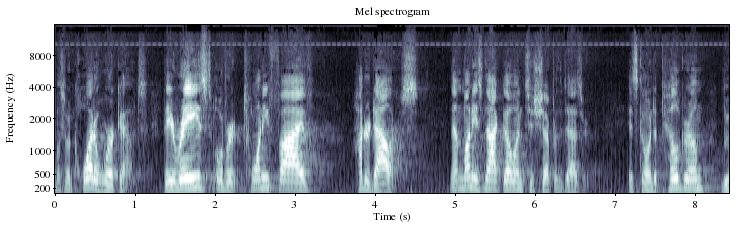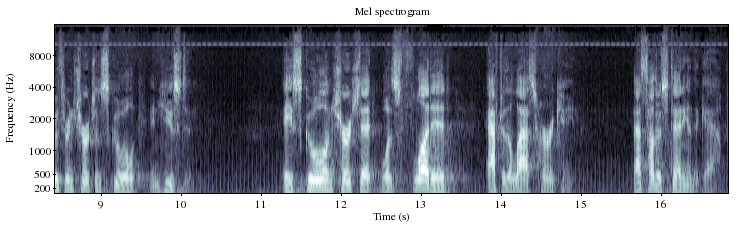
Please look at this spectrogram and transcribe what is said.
have been quite a workout. They raised over $2,500. That money is not going to Shepherd the Desert. It's going to Pilgrim Lutheran Church and School in Houston, a school and church that was flooded after the last hurricane. That's how they're standing in the gap.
